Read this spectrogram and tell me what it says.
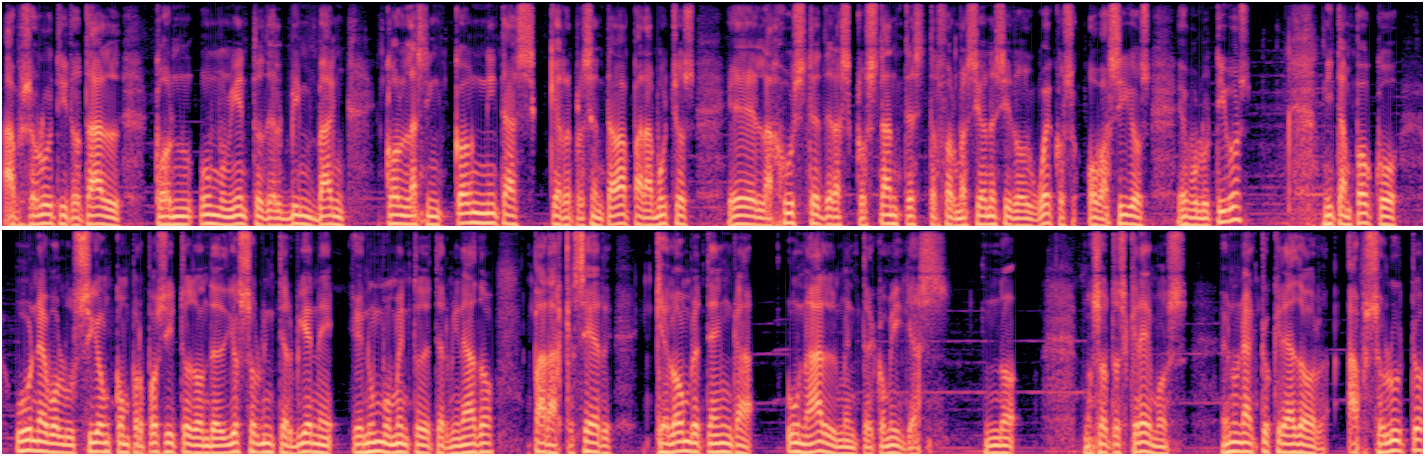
absoluta y total con un movimiento del Big Bang con las incógnitas que representaba para muchos el ajuste de las constantes transformaciones y los huecos o vacíos evolutivos, ni tampoco una evolución con propósito donde Dios solo interviene en un momento determinado para hacer que el hombre tenga un alma, entre comillas. No, nosotros creemos en un acto creador absoluto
